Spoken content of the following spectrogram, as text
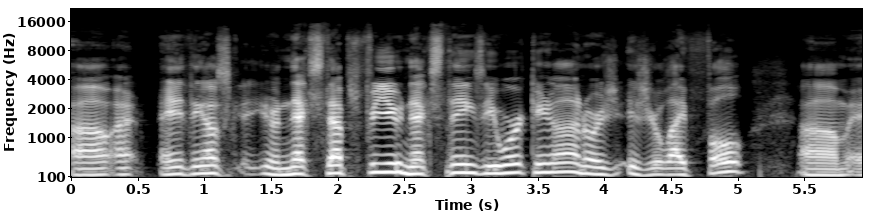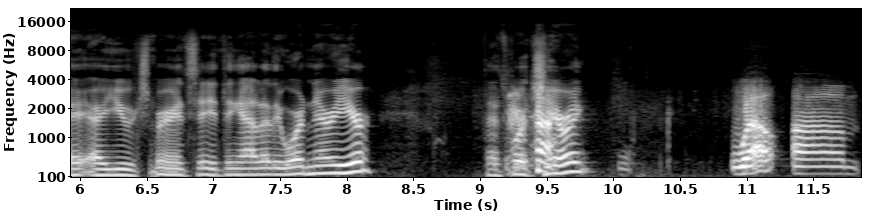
Uh, anything else? You know, next steps for you? Next things you're working on, or is, is your life full? Um, are you experiencing anything out of the ordinary here? That's worth sharing. Well, um,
